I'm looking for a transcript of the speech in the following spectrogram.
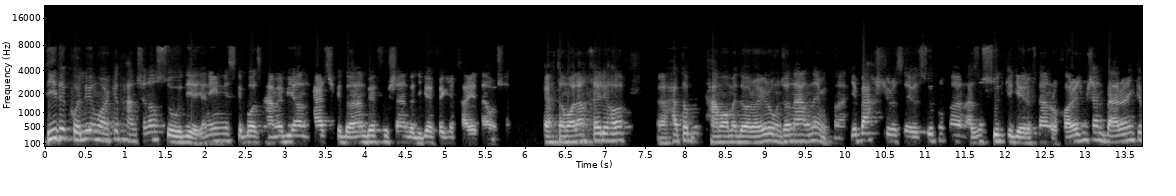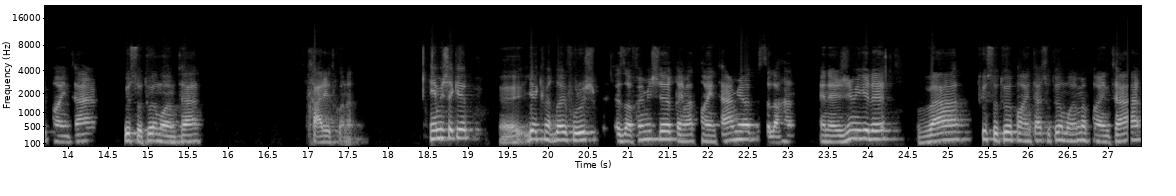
دید کلی market همچنان صعودیه. یعنی این نیست که باز همه بیان هر چی که دارن بفروشن و دیگه فکر خرید نباشن. احتمالا خیلی ها حتی تمام دارایی رو اونجا نقد نمی‌کنن. یه بخشی رو save سود می‌کنن از اون سودی که گرفتن رو خارج میشن برای اینکه پایینتر توی سطوح مهمتر خرید کنن. این میشه که یک مقدار فروش اضافه میشه قیمت پایینتر میاد اصطلاحا انرژی می‌گیره و توی سطوح پایینتر سطوح مهم پایینتر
